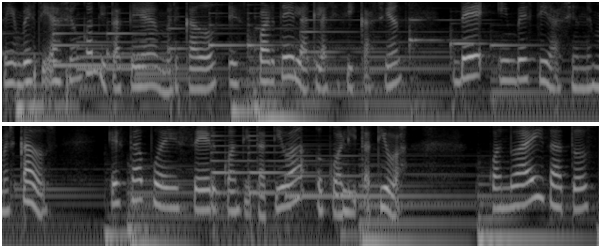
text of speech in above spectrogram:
La investigación cuantitativa de mercados es parte de la clasificación de investigación de mercados. Esta puede ser cuantitativa o cualitativa. Cuando hay datos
